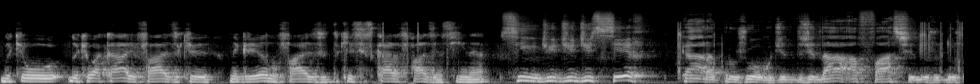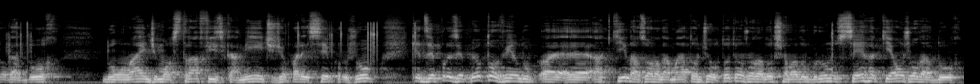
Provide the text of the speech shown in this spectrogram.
do que o, do que o Akari faz, do que o Negriano faz, do que esses caras fazem, assim, né? Sim, de, de, de ser cara pro jogo, de, de dar a face do, do jogador do online, de mostrar fisicamente, de aparecer pro jogo. Quer dizer, por exemplo, eu tô vendo é, aqui na Zona da Mata, onde eu tô, tem um jogador chamado Bruno Serra, que é um jogador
